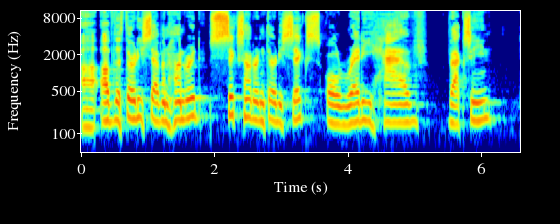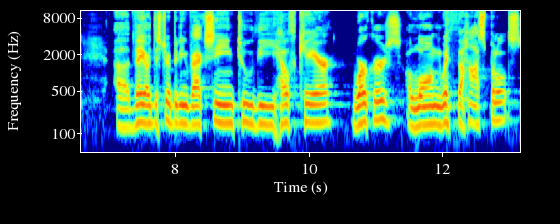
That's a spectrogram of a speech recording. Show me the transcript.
Uh, of the 3,700, 636 already have vaccine. Uh, they are distributing vaccine to the healthcare workers along with the hospitals.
